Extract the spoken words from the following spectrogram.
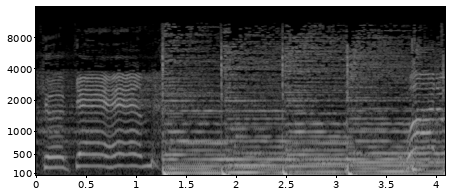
back again. Why do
